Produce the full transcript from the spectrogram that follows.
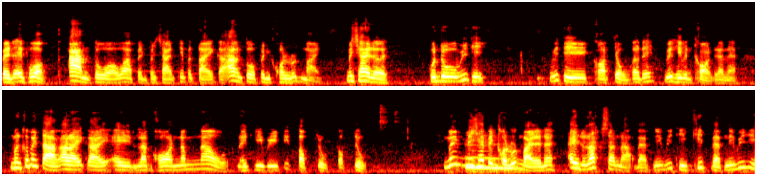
เป็นไอ้พวก อ้างตัวว่าเป็นประชาธิปไตยกับอ้างตัวเป็นคนรุ่นใหม่ ไม่ใช่เลย คุณดูวิธี วิธีกอดจูบกันดิวิธีเป็นกอดกันเนี่ยมันก็ไม่ต่างอะไรกับไอ้ละครน้ำเน่าในทีวีที่ตบจูบตบจูบไม่ไม่ใช่เป็นคนรุ่นใหม่เลยนะไอ้ลักษณะแบบนี้วิธีคิดแบบนี้วิธี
